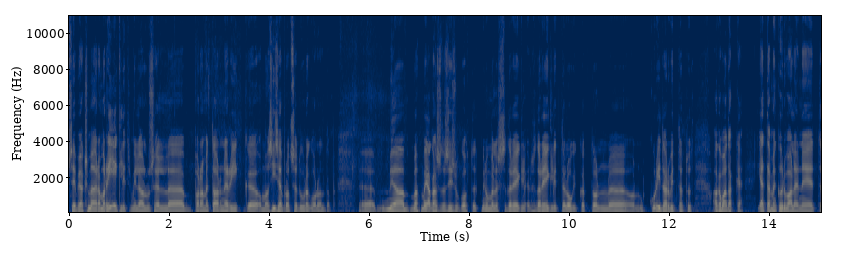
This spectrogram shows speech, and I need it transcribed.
see peaks määrama reeglid, mille alusel äh, parlamentaarne riik äh, oma siseprotseduure korraldab. Äh, ja noh, ma jagan seda seisukohta, et minu meelest seda reegli, seda reeglite loogikat on, on kuritarvitatud, aga vaadake, jätame kõrvale need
